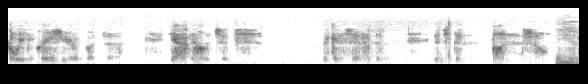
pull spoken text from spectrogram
go even crazier. But uh, yeah, no, it's it's like I said, I've been, it's been fun. So Yeah.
